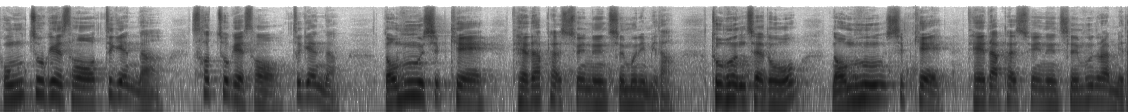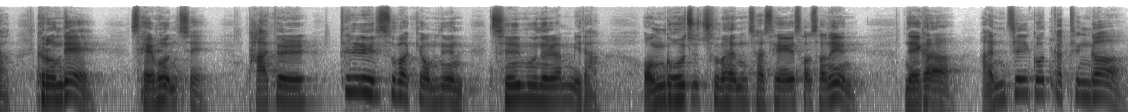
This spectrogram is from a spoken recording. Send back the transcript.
동쪽에서 뜨겠나, 서쪽에서 뜨겠나. 너무 쉽게 대답할 수 있는 질문입니다. 두 번째도 너무 쉽게 대답할 수 있는 질문을 합니다. 그런데 세 번째, 다들 틀릴 수밖에 없는 질문을 합니다. 엉거주춤한 자세에 서서는 내가 앉을 것 같은가,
